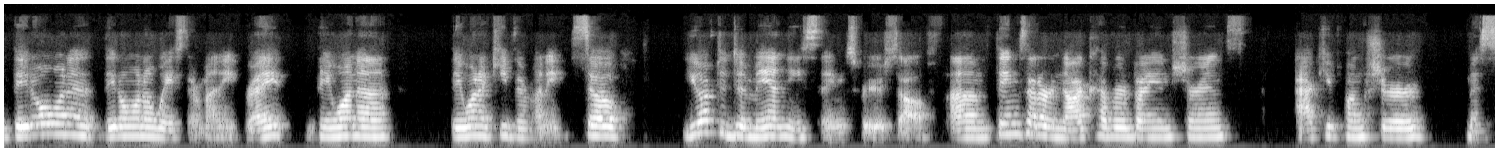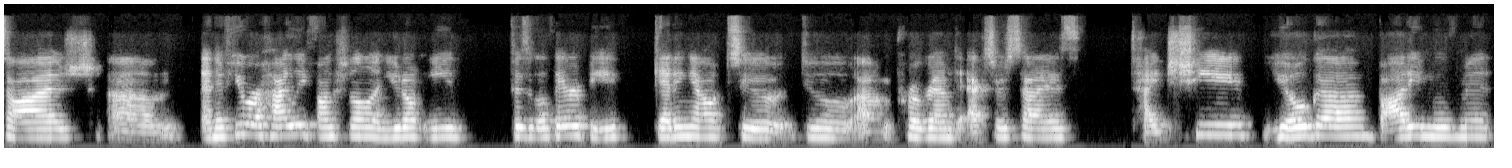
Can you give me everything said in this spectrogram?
they don't want to they don't want to waste their money right? They want to they want to keep their money. So you have to demand these things for yourself. Um, things that are not covered by insurance acupuncture massage um, and if you are highly functional and you don't need physical therapy getting out to do um, programmed exercise, Tai Chi, yoga, body movement,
